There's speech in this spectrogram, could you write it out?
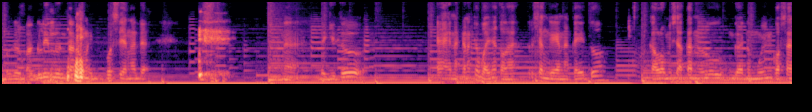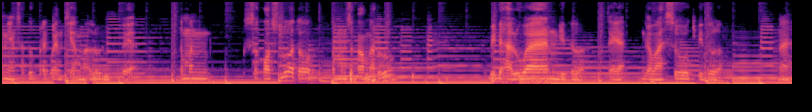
Bagel-bagelin lu ntar sama ibu kos yang ada. Nah udah gitu eh enak-enaknya banyak lah. Terus yang gak enaknya itu kalau misalkan lu nggak nemuin kosan yang satu frekuensi sama lu gitu kayak temen sekos lu atau temen sekamar lu beda haluan gitu loh kayak nggak masuk gitu loh. Nah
